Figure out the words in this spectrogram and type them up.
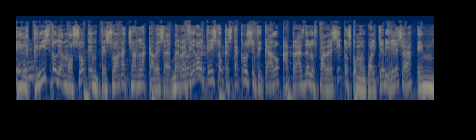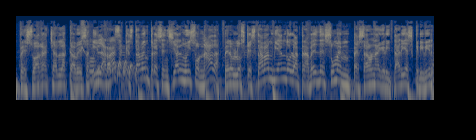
el Cristo de Amozoc empezó a agachar la cabeza. Me refiero al Cristo que está crucificado atrás de los padrecitos, como en cualquier iglesia, empezó a agachar la cabeza y la raza que estaba en presencial no hizo nada, pero los que estaban viéndolo a través de Zoom empezaron a gritar y a escribir,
